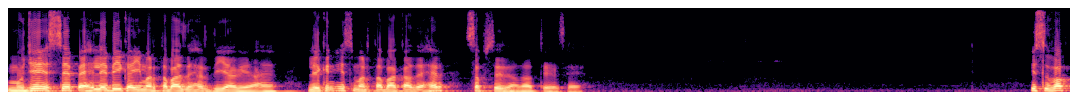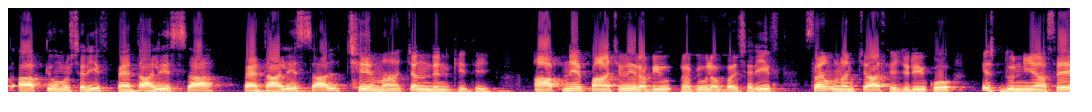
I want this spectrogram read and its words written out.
मुझे इससे पहले भी कई मरतबा जहर दिया गया है, लेकिन इस मरतबा का जहर सबसे ज़्यादा तेज़ है। इस वक्त आपकी उम्र शरीफ 45 साल 45 साल छः माह, चंद दिन की थी। आपने पाँचवीं रबी रबीउल अव्वल शरीफ सन उनचास हिजरी को इस दुनिया से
